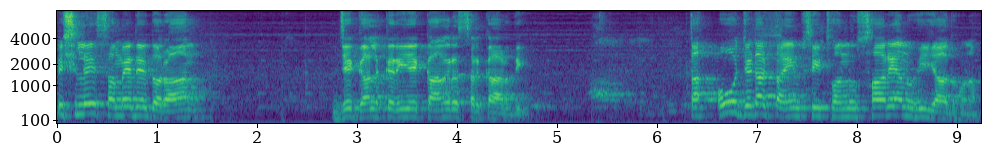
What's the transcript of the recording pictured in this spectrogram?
ਪਿਛਲੇ ਸਮੇਂ ਦੇ ਦੌਰਾਨ ਜੇ ਗੱਲ ਕਰੀਏ ਕਾਂਗਰਸ ਸਰਕਾਰ ਦੀ, ਤਾਂ ਉਹ ਜਿਹੜਾ ਟਾਈਮ ਸੀ ਤੁਹਾਨੂੰ ਸਾਰਿਆਂ ਨੂੰ ਹੀ ਯਾਦ ਹੋਣਾ।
